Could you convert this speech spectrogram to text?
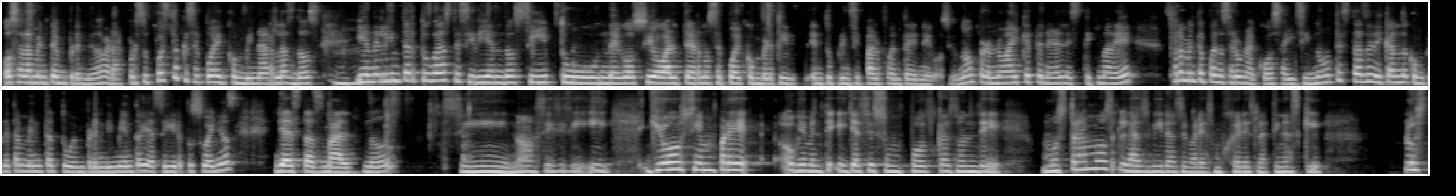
o solamente emprendedora. Por supuesto que se pueden combinar las dos. Y en el Inter tú vas decidiendo si tu negocio alterno se puede convertir en tu principal fuente de negocios, ¿no? Pero no hay que tener el estigma de solamente puedes hacer una cosa y si no te estás dedicando completamente a tu emprendimiento y a seguir tus sueños, ya estás mal, ¿no? Sí, no, sí, sí, sí. Y yo siempre, obviamente, Ellas es un podcast donde mostramos las vidas de varias mujeres latinas que los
